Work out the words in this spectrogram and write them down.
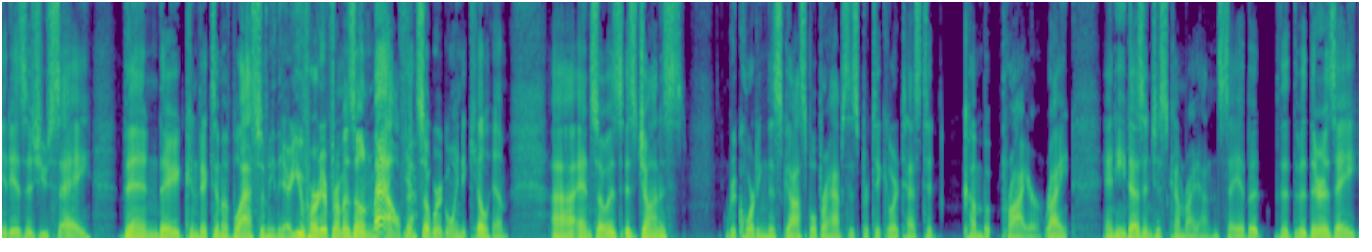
it is as you say, then they convict him of blasphemy there. You've heard it from his own mouth, Yeah. and so we're going to kill him. Uh, and so as, as John is recording this gospel, perhaps this particular test had come prior, right? And he doesn't just come right out and say it, but the, the, there is a,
